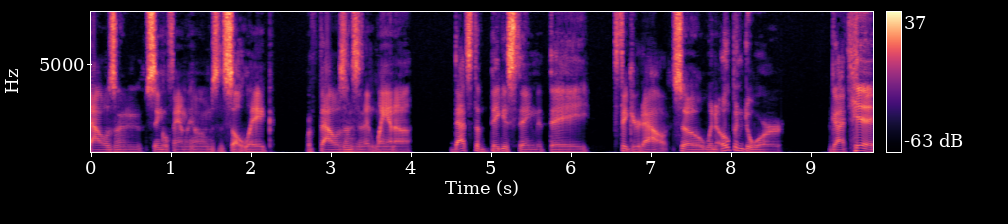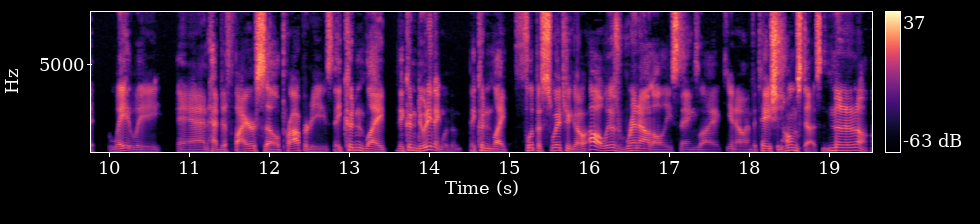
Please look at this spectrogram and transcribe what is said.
thousand single family homes in Salt Lake or thousands in Atlanta. That's the biggest thing that they figured out. So when Opendoor got hit lately and had to fire sell properties, they couldn't like, they couldn't do anything with them. They couldn't like flip a switch and go, Oh, we'll just rent out all these things like, you know, Invitation Homes does. No, no, no.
